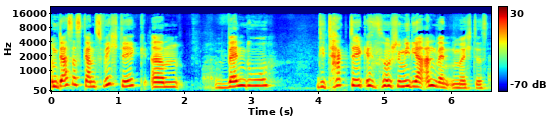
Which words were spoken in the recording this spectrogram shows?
Und das ist ganz wichtig, ähm, wenn du die Taktik in Social Media anwenden möchtest.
